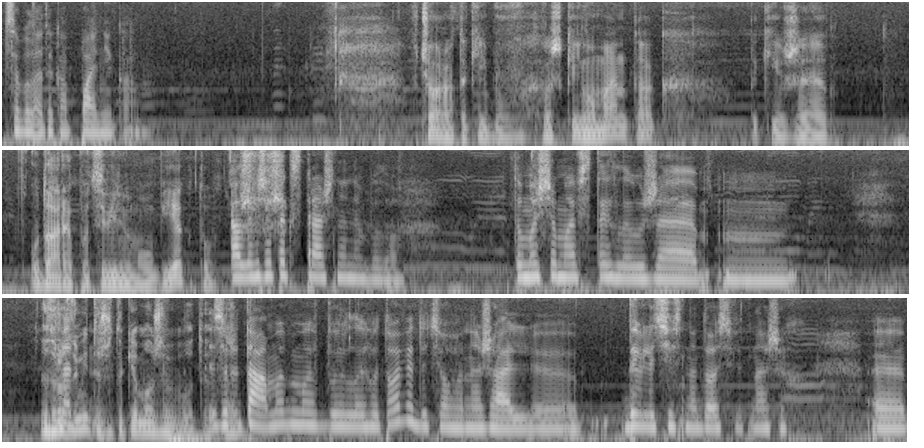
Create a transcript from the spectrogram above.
це була така паніка. Вчора такий був важкий момент, так? Такі вже удари по цивільному об'єкту. Але вже так страшно не було. Тому що ми встигли вже м, Зрозуміти, що таке може бути. З- так? Та, ми, ми були готові до цього, на жаль, е, дивлячись на досвід наших е,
